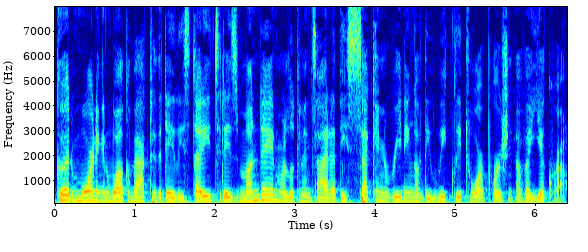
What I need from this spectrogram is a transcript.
Good morning and welcome back to the daily study. Today's Monday and we're looking inside at the second reading of the weekly Torah portion of Vayikra.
